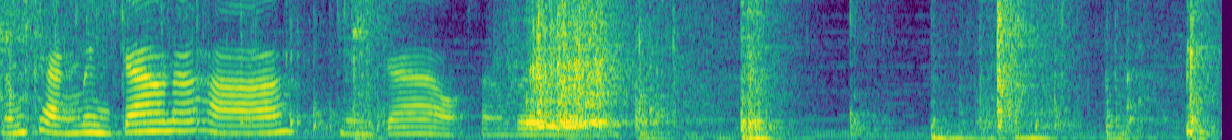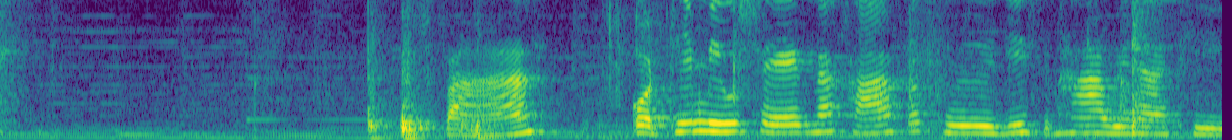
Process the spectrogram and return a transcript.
น้ำแข็ง1แก้วนะคะ1แก้วสั่งเลยปิดฝากดที่มิลเชคนะคะ ก็คือ 25 วินาที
